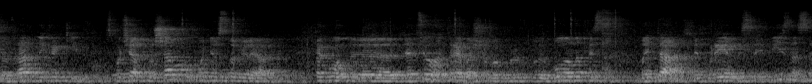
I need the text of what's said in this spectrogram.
затрат ніякі. Спочатку шапку, потім 100 мільярдів. Так от, е, для цього треба, щоб було написано, мета підприємництва і бізнесу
